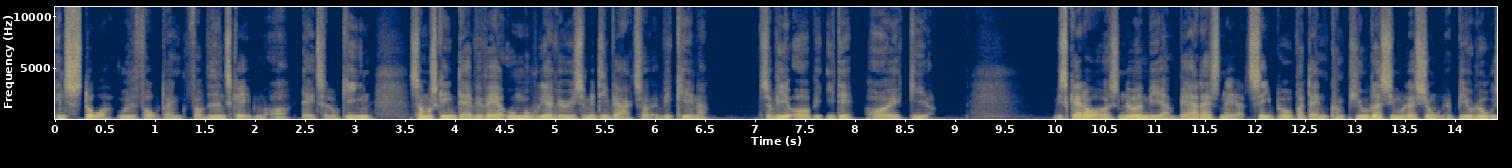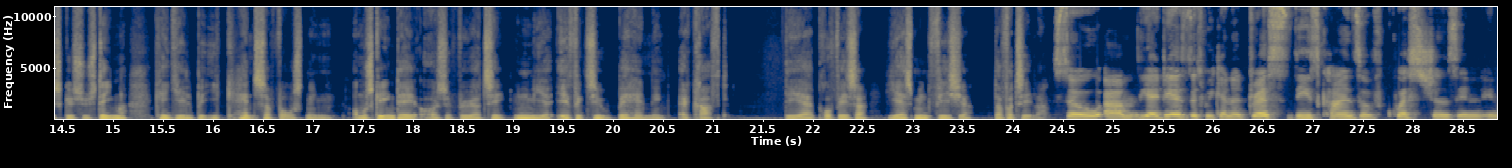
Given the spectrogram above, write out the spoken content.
En stor udfordring for videnskaben og datalogien, som måske endda vil være umulig at løse med de værktøjer, vi kender. Så vi er oppe i det høje gear. Vi skal dog også noget mere hverdagsnært se på, hvordan computersimulation af biologiske systemer kan hjælpe i cancerforskningen, og måske en dag også føre til en mere effektiv behandling af kræft. Det er professor Jasmin Fischer, der fortæller. So um, the idea is that we can address these kinds of questions in, in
